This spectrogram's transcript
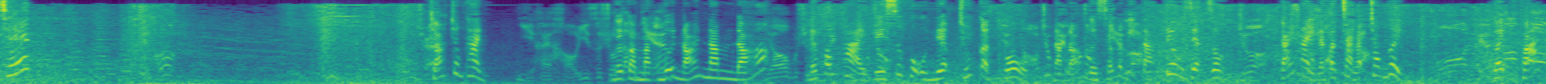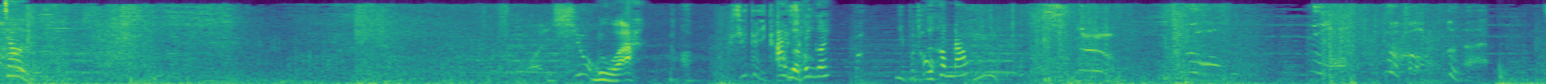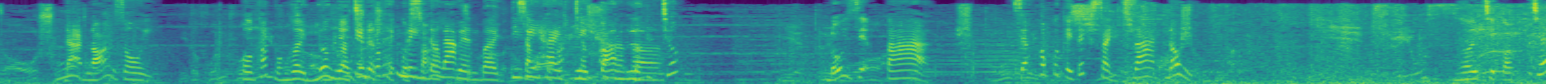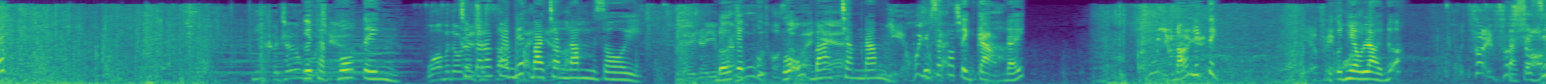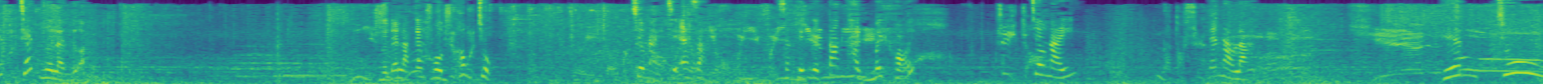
Chết! Chó trung thành. Ngươi còn mặt mũi nói năm đó, Nếu không phải vì sư phụ niệm chú cần cô, Năm đó người sớm đã bị ta tiêu diệt rồi. Cái này là ta trả lại cho ngươi Gậy phá trời. Đùa à? Ai đùa với ngươi Ngươi không đau Đã nói rồi. Hồn phách của người nương nhờ trên được thể của xóm lang quyền bởi TV hay chỉ toàn lực trước Đối diện ta Sẽ không có kỳ tích xảy ra đâu. Người chỉ còn chết. Người thật vô tình Chúng ta đã quen biết 300 năm rồi. Đối với khúc gỗ 300 năm Cũng sẽ có tình cảm đấy. Nói linh tinh Đừng có nhiều lời nữa. Ta sẽ giết chết ngươi lần nữa. Người đây là cái hồn không trục Chiêu này chỉ e rằng Sẽ khiến người tan thành mây khói. Chiêu này Lẽ nào là? Thiên Chu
